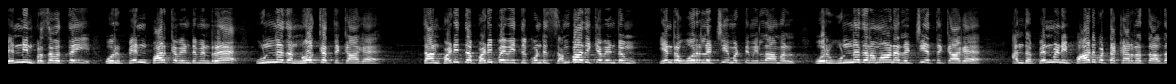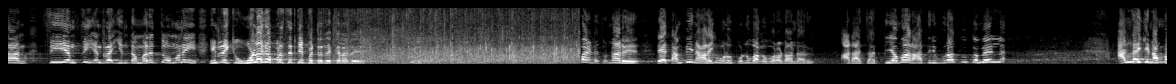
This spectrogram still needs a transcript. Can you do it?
பெண்ணின் பிரசவத்தை ஒரு பெண் பார்க்க வேண்டும் என்ற உன்னத நோக்கத்துக்காக தான் படித்த படிப்பை வைத்துக் கொண்டு சம்பாதிக்க வேண்டும் என்ற ஒரு லட்சியம் மட்டும் இல்லாமல் ஒரு உன்னதனமான லட்சியத்துக்காக அந்த பெண்மணி பாடுபட்ட காரணத்தால் தான் சிஎம்சி என்ற இந்த மருத்துவமனை இன்றைக்கு உலக பிரசித்தி பெற்றிருக்கிறது. அப்பா என்கிட்ட சொன்னாரு டே தம்பி நாளைக்கு உனக்கு பொண்ணு பார்க்க போறோம்டான்னாரு. அடா சத்தியமா ராத்திரி பூரா தூக்கமே இல்லை. அன்னைக்கு நம்ம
